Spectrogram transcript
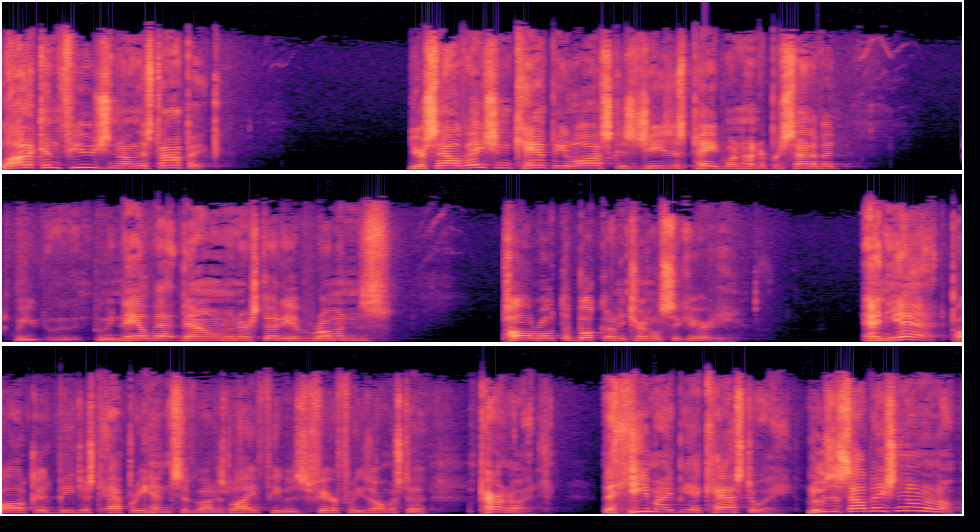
A lot of confusion on this topic. Your salvation can't be lost because Jesus paid 100% of it. We, we nailed that down in our study of Romans. Paul wrote the book on eternal security. And yet, Paul could be just apprehensive about his life. He was fearful. He's almost a paranoid that he might be a castaway. Lose his salvation? No, no, no.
